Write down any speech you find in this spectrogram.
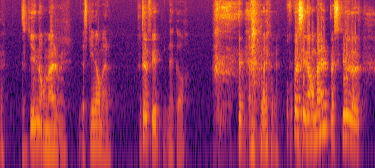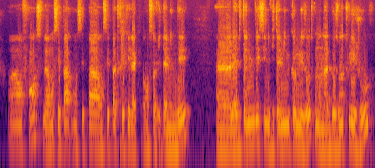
Ce qui est normal, oui. Ce qui est normal. Tout à fait. D'accord. Pourquoi c'est normal? Parce que euh, en France, ben, on sait pas, on sait pas, on sait pas traiter la carence en vitamine D. Euh, la vitamine D, c'est une vitamine comme les autres, on en a besoin tous les jours.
